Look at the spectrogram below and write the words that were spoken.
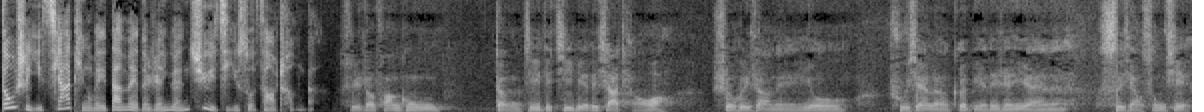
都是以家庭为单位的人员聚集所造成的。随着防控等级的级别的下调啊，社会上呢又。出现了个别的人员思想松懈，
